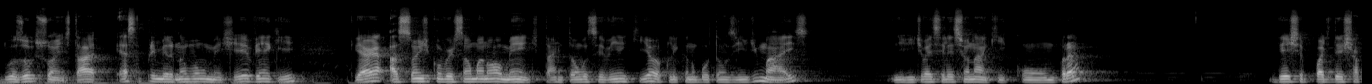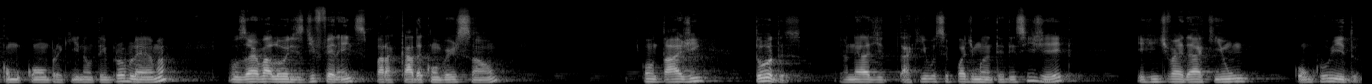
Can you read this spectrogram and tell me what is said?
duas opções, tá? Essa primeira não vamos mexer, vem aqui criar ações de conversão manualmente, tá? Então você vem aqui, ó, clica no botãozinho de mais, e a gente vai selecionar aqui compra, deixa, pode deixar como compra aqui, não tem problema. Usar valores diferentes para cada conversão. Contagem todas. Janela de aqui você pode manter desse jeito e a gente vai dar aqui um concluído.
